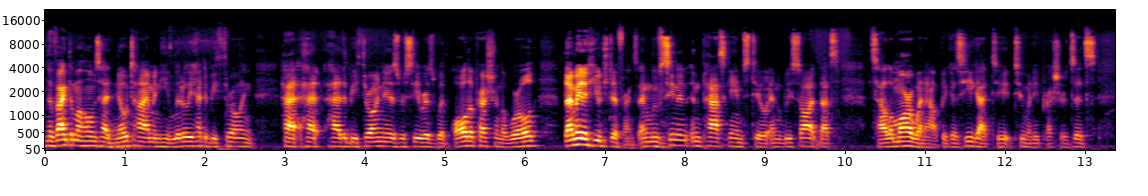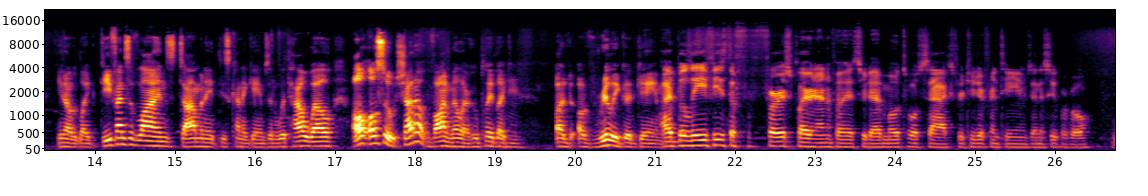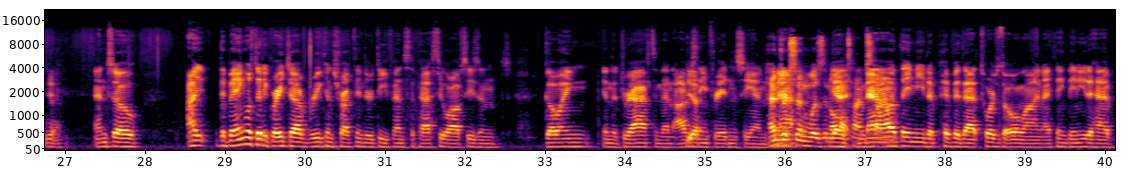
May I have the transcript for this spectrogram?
the fact that Mahomes had no time and he literally had to be throwing had, had had to be throwing to his receivers with all the pressure in the world. That made a huge difference, and we've seen it in past games too. And we saw it. That's that's how Lamar went out because he got too too many pressures. It's you know like defensive lines dominate these kind of games, and with how well. al- Also, shout out Von Miller who played like mm-hmm. a, a really good game. I believe he's the f- first player in NFL history to have multiple sacks for two different teams in the Super Bowl. yeah. And so, I the Bengals did a great job reconstructing their defense the past two off seasons, going in the draft and then obviously Yeah. in free agency. And Hendrickson now, was an yeah, all-time Now signing. they need to pivot that towards the O line. I think they need to have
